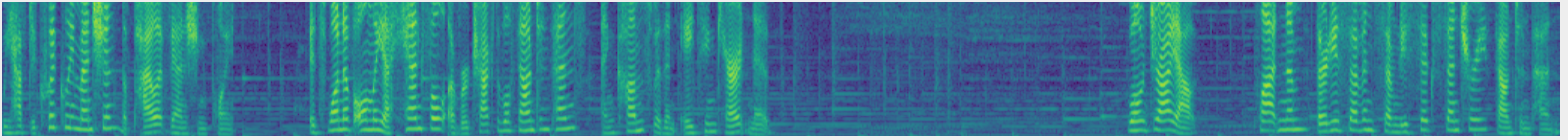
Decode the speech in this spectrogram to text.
we have to quickly mention the Pilot Vanishing Point. It's one of only a handful of retractable fountain pens and comes with an 18 karat nib. Won't dry out. Platinum 3776 Century Fountain Pen.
